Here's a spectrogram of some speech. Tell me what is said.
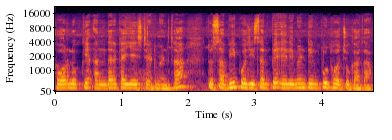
फोर लूप के अंदर का ये स्टेटमेंट था तो सभी पोजीशन पे एलिमेंट इनपुट हो चुका था।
